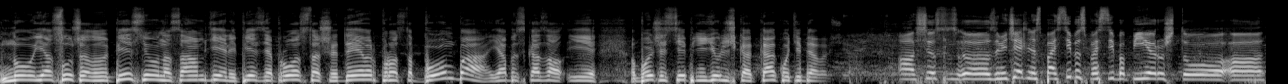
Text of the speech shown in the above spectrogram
Ну, я слушал эту песню, на самом деле, песня просто шедевр, просто бомба, я бы сказал. И в большей степени, Юлечка, как у тебя вообще? А, все э, замечательно, спасибо, спасибо Пьеру, что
